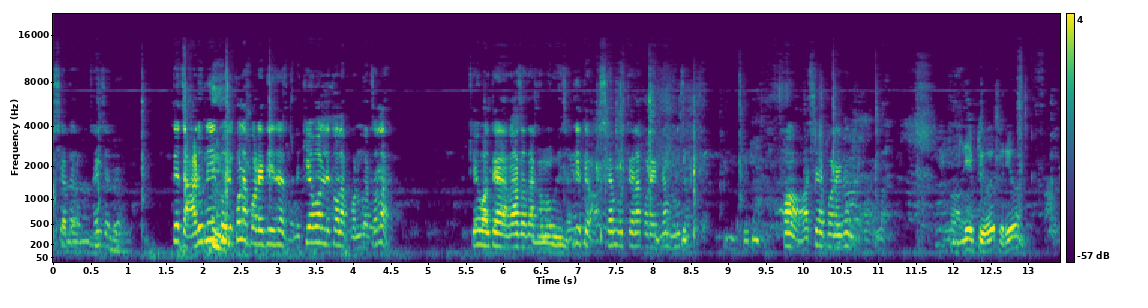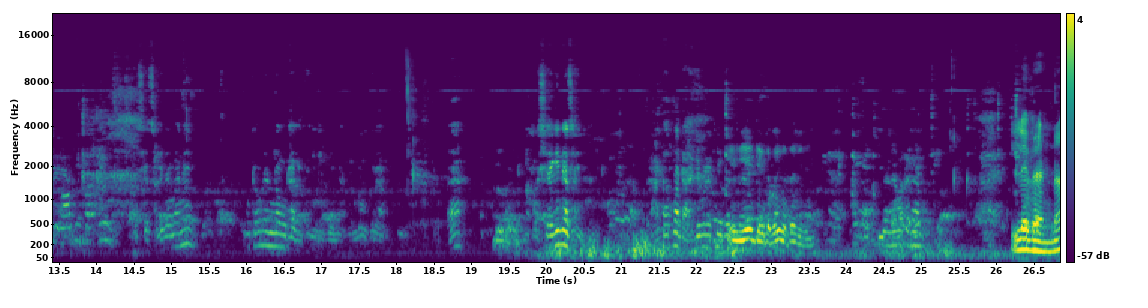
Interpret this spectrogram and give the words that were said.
죠. हम्म, एसटी त्यो झाडु नै तैँले कसलाई पठाइदिएछस् भने केवलले तँलाई फोन गर्छ ल। केवल त्यहाँ राजा दाकोमा उयो छ कि त्यो हँसियाको त्यसलाई पठाइदिँदा पनि हुन्छ। अँ हँसिया पठाइदियो नि। ल। लेफ्टी हो फेरि हो। हँसिया छैन भने उठाउने नउठाएको हँसिया किन छैन? हात हातमा ढाकेबाट के त लेफ्ट हैंड ना।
